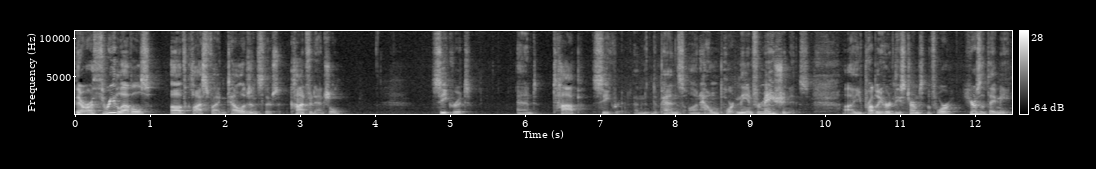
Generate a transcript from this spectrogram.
There are three levels of classified intelligence. There's confidential, secret, and top secret. And it depends on how important the information is. Uh, you probably heard these terms before. Here's what they mean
